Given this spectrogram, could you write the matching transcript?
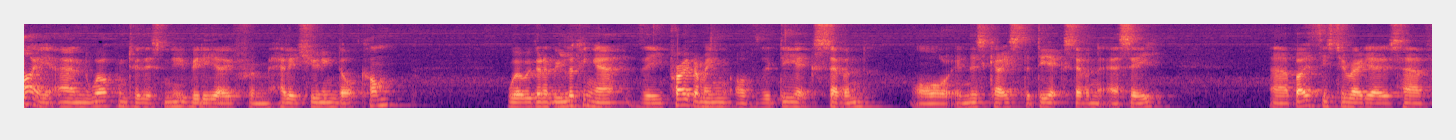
Hi and welcome to this new video from helituning.com where we're going to be looking at the programming of the DX7 or in this case the DX7 SE. Uh, both these two radios have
